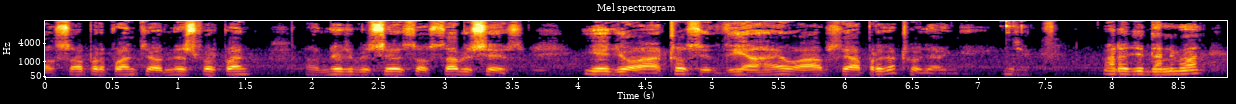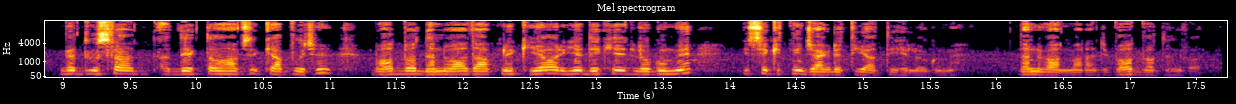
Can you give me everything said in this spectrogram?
और सप्रपंच और निष्प्रपंच और निर्विशेष और सविशेष, ये जो आठों सिद्धियाँ हैं, वो आपसे अप्रगट हो जाएँगी। महाराज जी, धन्यवाद। मैं दूसरा देखता हूँ आपसे क्या पूछें। बहुत बहुत धन्यवाद आपने किया और ये देखिए लोगों में इससे कितनी जागृति आती है लोगों में। धन्यवाद महाराज जी, बहुत बहुत धन्यवाद।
